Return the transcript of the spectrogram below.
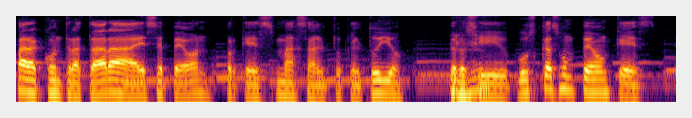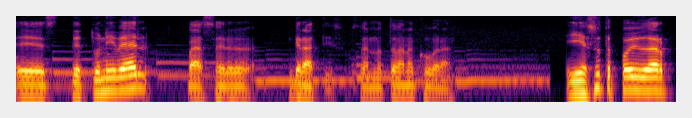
para contratar a ese peón porque es más alto que el tuyo. Pero si buscas un peón que es, es de tu nivel, va a ser gratis, o sea, no te van a cobrar. Y eso te puede ayudar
